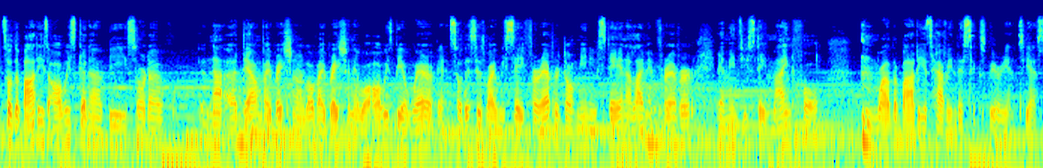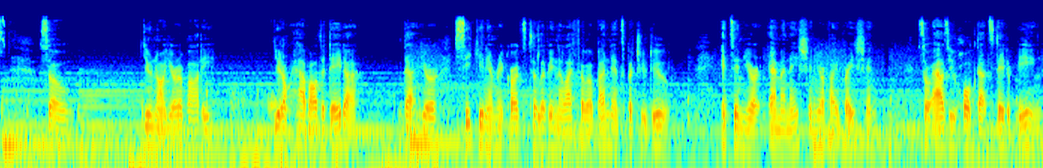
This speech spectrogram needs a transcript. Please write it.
So the body's always to be sort of not a down vibration or low vibration, it will always be aware of it. So, this is why we say forever don't mean you stay in alignment forever. It means you stay mindful while the body is having this experience. Yes. So, you know you're a body. You don't have all the data that you're seeking in regards to living a life of abundance, but you do. It's in your emanation, your vibration. So as you hold that state of being,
